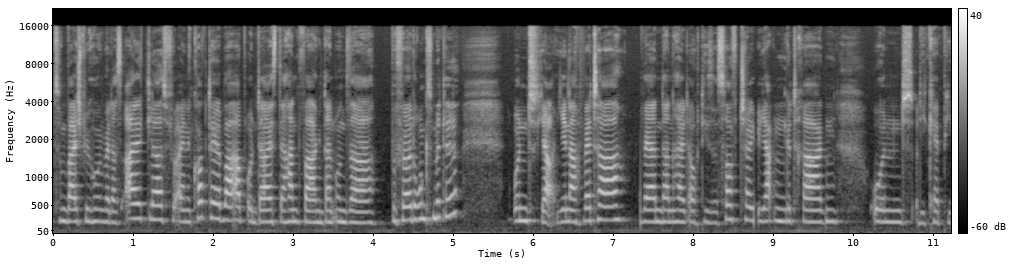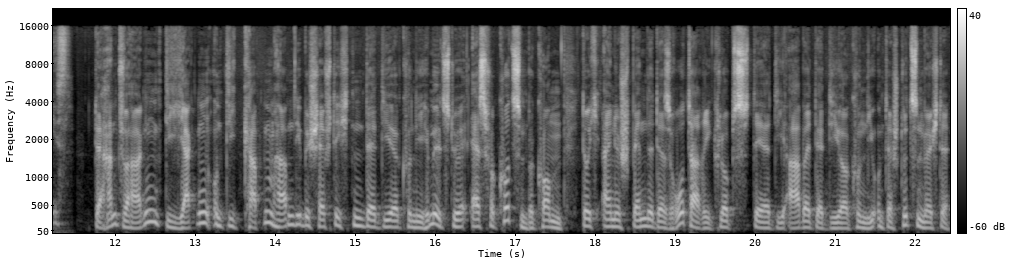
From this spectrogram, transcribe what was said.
Zum Beispiel holen wir das Altglas für eine Cocktailbar ab und da ist der Handwagen dann unser Beförderungsmittel. Und ja, je nach Wetter werden dann halt auch diese Softshell-Jacken getragen und die Cappies. Der Handwagen, die Jacken und die Kappen haben die Beschäftigten der Diakonie Himmelstür erst vor kurzem bekommen, durch eine Spende des Rotary Clubs, der die Arbeit der Diakonie unterstützen möchte,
